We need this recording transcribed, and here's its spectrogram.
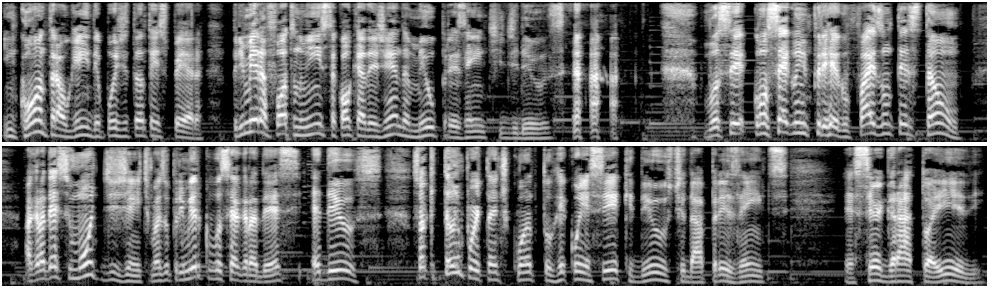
encontra alguém depois de tanta espera. Primeira foto no Insta, qual que é a legenda? Meu presente de Deus. você consegue um emprego, faz um textão, agradece um monte de gente, mas o primeiro que você agradece é Deus. Só que tão importante quanto reconhecer que Deus te dá presentes, é ser grato a Ele,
